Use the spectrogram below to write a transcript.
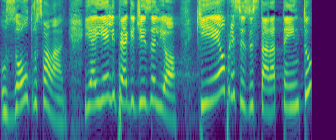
Os outros falaram. E aí ele pega e diz ali, ó, que eu preciso estar atento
